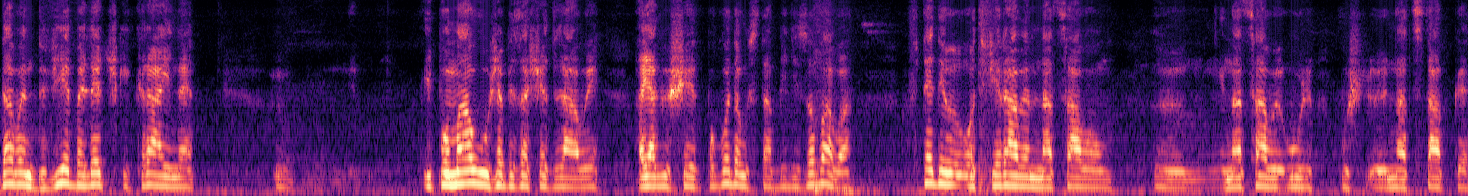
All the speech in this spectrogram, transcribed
dałem dwie beleczki krajne y, i pomału, żeby zasiedlały, a jak już się pogoda ustabilizowała, wtedy otwierałem na całą, y, na cały ul, nadstawkę,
